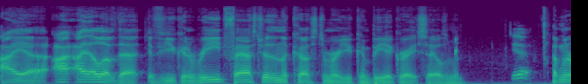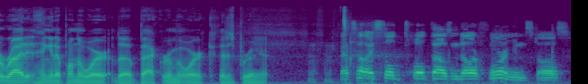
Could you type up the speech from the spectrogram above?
I, uh, I I love that. If you can read faster than the customer, you can be a great salesman. Yeah. I'm gonna write it, hang it up on the the back room at work. That is brilliant. That's how I sold twelve thousand dollar flooring installs.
